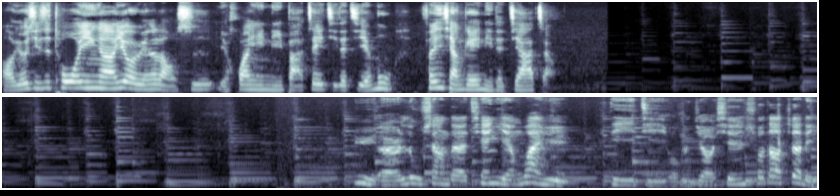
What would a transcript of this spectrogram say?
哦，尤其是托婴啊、幼儿园的老师，也欢迎你把这一集的节目分享给你的家长。育儿路上的千言万语，第一集我们就先说到这里。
